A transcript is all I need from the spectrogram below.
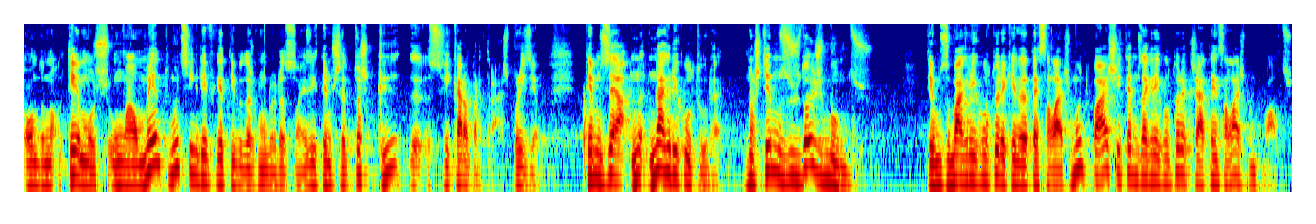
onde não- temos um aumento muito significativo das remunerações e temos setores que eh, se ficaram para trás. Por exemplo, temos a- na agricultura, nós temos os dois mundos. Temos uma agricultura que ainda tem salários muito baixos e temos a agricultura que já tem salários muito altos.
